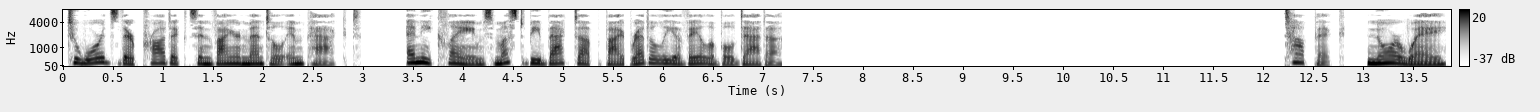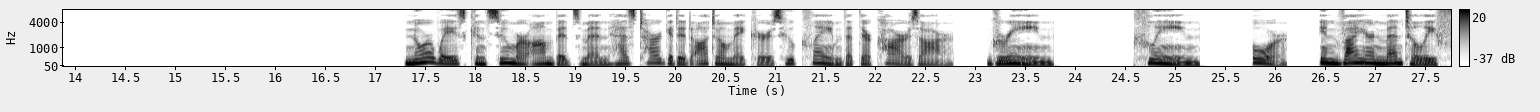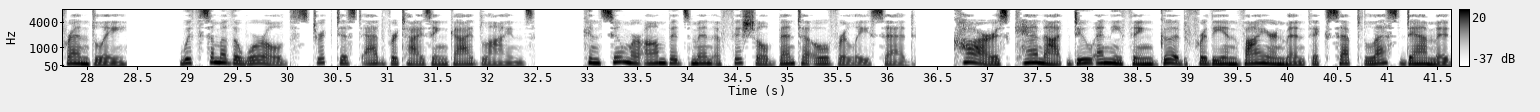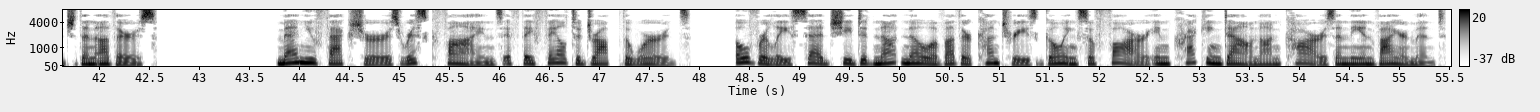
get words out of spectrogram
towards their product's environmental impact. Any claims must be backed up by readily available data. Norway Norway's consumer ombudsman has targeted automakers who claim that their cars are «green», «clean» or «environmentally friendly» with some of the world's strictest advertising guidelines. Consumer Ombudsman official Bente Øverli said, "...cars cannot do anything good for the environment except less damage than others." Manufacturers risk fines if they fail to drop the words. Overly said she did not know of other countries going so far in cracking down on cars and the environment.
